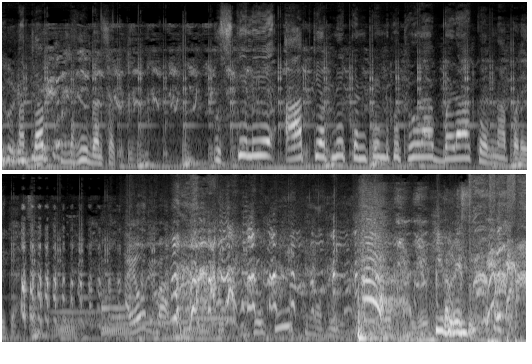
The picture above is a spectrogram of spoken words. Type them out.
मतलब नहीं बन सकती। उसके लिए आपके अपने कंटेंट को थोड़ा बड़ा करना पड़ेगा।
